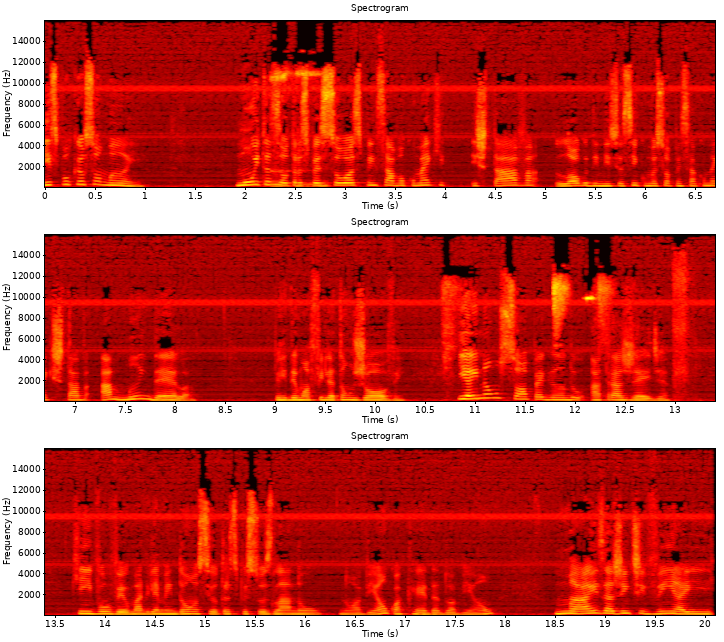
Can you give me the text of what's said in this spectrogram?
Isso porque eu sou mãe. Muitas uhum. outras pessoas pensavam como é que estava, logo de início, assim, começou a pensar como é que estava a mãe dela. Perder uma filha tão jovem. E aí, não só pegando a tragédia que envolveu Marília Mendonça e outras pessoas lá no, no avião, com a queda do avião, mas a gente vem aí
